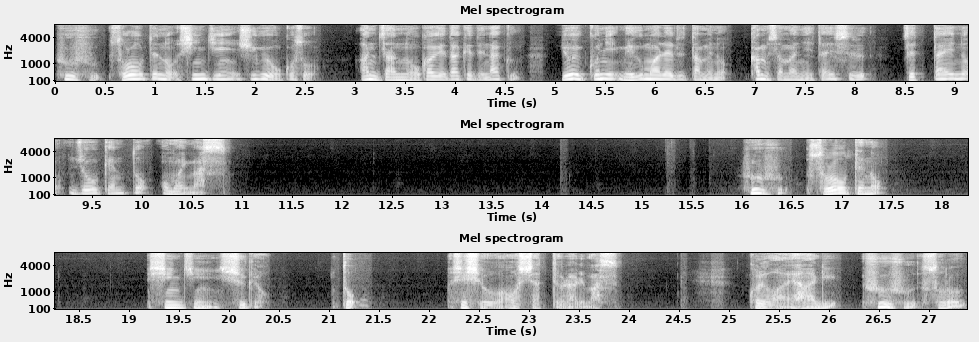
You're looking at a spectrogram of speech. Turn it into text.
夫婦揃うての新人修行こそ安産のおかげだけでなく良い子に恵まれるための神様に対する絶対の条件と思います。夫婦揃うての新人修行と師匠はおっしゃっておられます。これはやはり夫婦揃う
